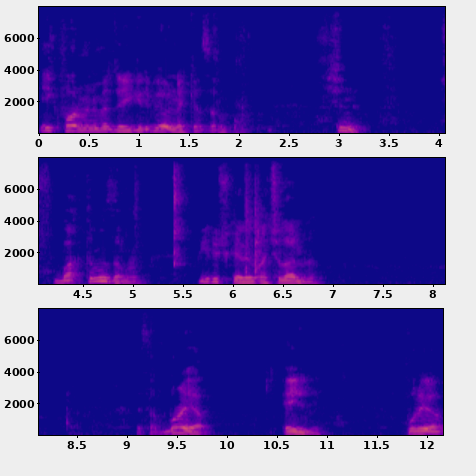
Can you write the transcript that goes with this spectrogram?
ilk formülümüzle ilgili bir örnek yazalım. Şimdi baktığımız zaman bir üçgenin açılarını mesela buraya 50 buraya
